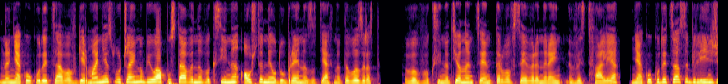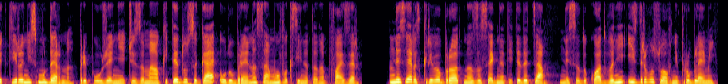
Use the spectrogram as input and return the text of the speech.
На няколко деца в Германия случайно била поставена вакцина, още неодобрена за тяхната възраст. В вакцинационен център в Северен Рейн, Вестфалия, няколко деца са били инжектирани с Модерна, при положение, че за малките до сега е одобрена само вакцината на Pfizer. Не се разкрива броят на засегнатите деца, не са докладвани и здравословни проблеми.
